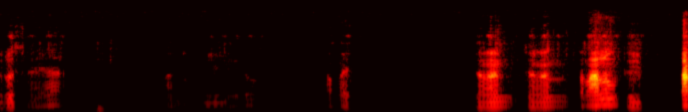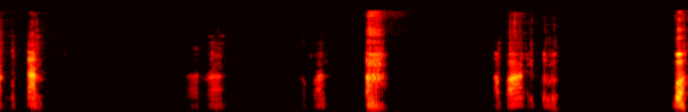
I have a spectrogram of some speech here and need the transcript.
Menurut saya pandemi ini tuh apa ya? Jangan jangan terlalu ditakutkan. Karena apa? apa itu loh. Wah,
